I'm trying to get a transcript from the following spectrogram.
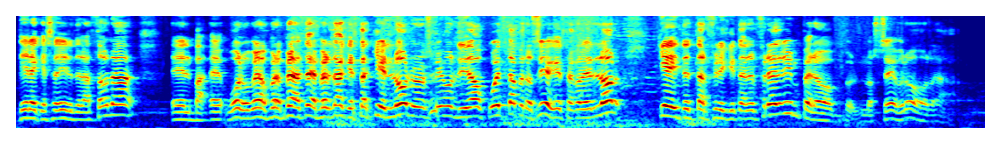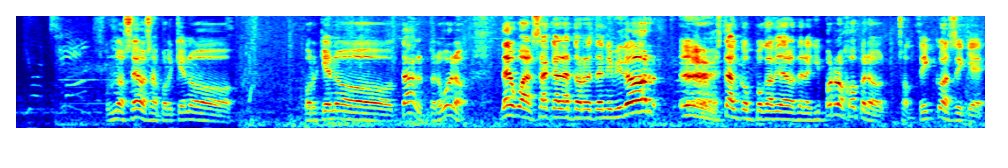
Tiene que salir de la zona. El, eh, bueno, pero, espérate, es verdad que está aquí el Lord, no nos habíamos ni dado cuenta, pero sí, que está con el Lord. Quiere intentar filiquitar el Fredrin, pero no sé, bro, o sea... No sé, o sea, ¿por qué no...? ¿Por qué no tal? Pero bueno, da igual, saca la torre de inhibidor Están con poca vida los del equipo rojo, pero son cinco, así que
